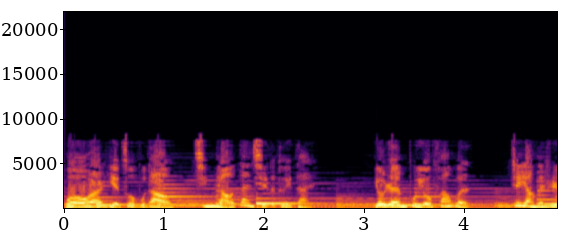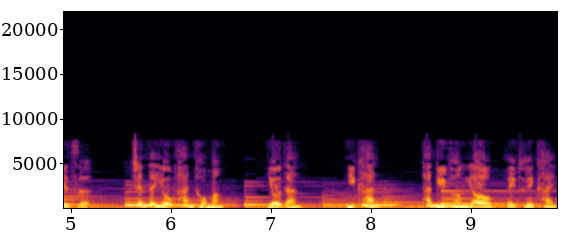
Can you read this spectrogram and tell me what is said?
我偶尔也做不到轻描淡写的对待。有人不由发问：这样的日子真的有盼头吗？有的，你看他女朋友被推开，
